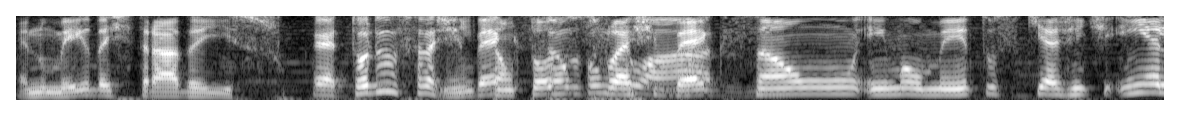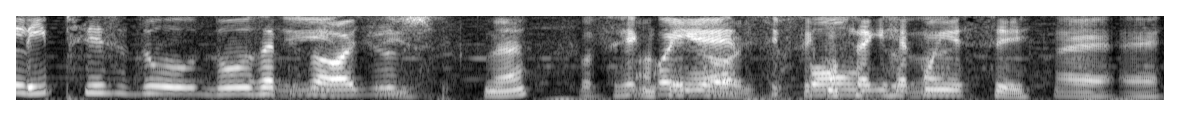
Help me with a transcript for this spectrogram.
é no meio da estrada isso. É, todos os flashbacks Então todos são os flashbacks né? são em momentos que a gente em elipses do- dos episódios, isso. né? Você reconhece você pontos, consegue né? reconhecer. É, é.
